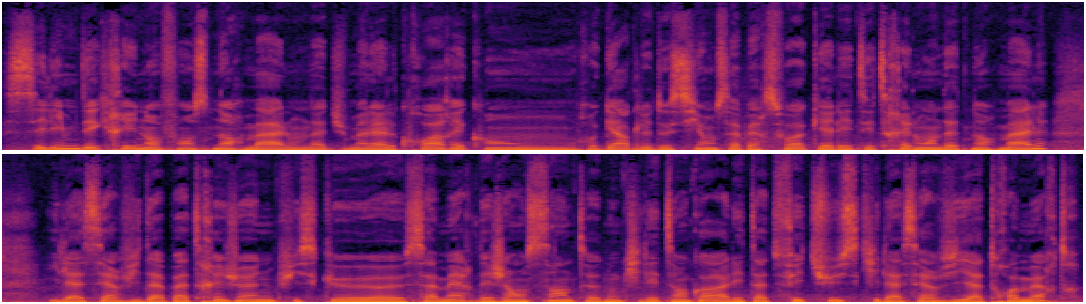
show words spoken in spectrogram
Célim décrit une enfance normale, on a du mal à le croire et quand on regarde le dossier, on s'aperçoit qu'elle était très loin d'être normale. Il a servi d'appât très jeune puisque euh, sa mère déjà enceinte, donc il était encore à l'état de fœtus, qu'il a servi à trois meurtres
